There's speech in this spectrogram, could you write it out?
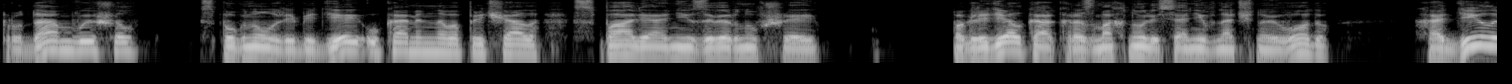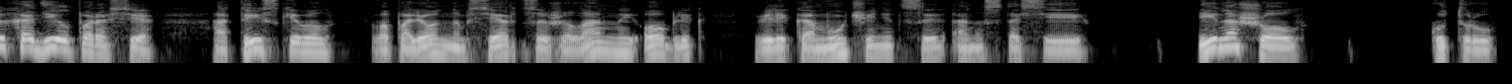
прудам вышел, спугнул лебедей у каменного причала, спали они, завернув шеи. Поглядел, как размахнулись они в ночную воду, ходил и ходил по росе, отыскивал в опаленном сердце желанный облик великомученицы Анастасии. И нашел к утру.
